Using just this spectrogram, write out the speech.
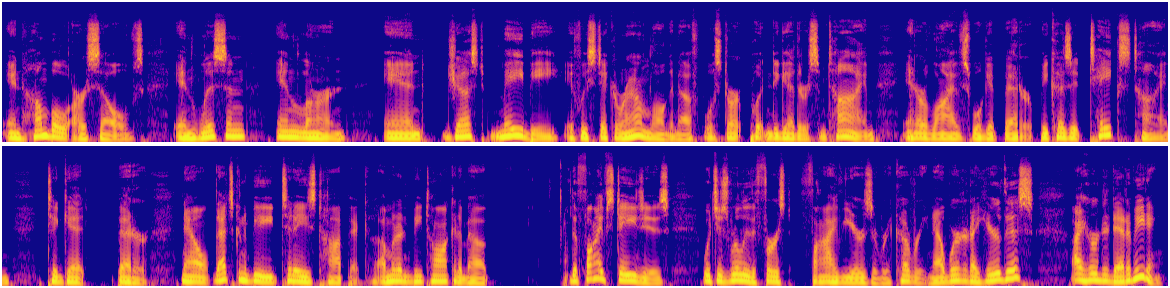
and humble ourselves and listen and learn. And just maybe, if we stick around long enough, we'll start putting together some time and our lives will get better because it takes time to get better. Now, that's going to be today's topic. I'm going to be talking about the five stages, which is really the first five years of recovery. Now, where did I hear this? I heard it at a meeting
